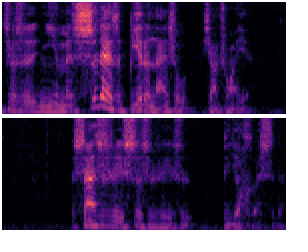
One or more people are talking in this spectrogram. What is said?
就是你们实在是憋着难受想创业，三十岁四十岁是比较合适的。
